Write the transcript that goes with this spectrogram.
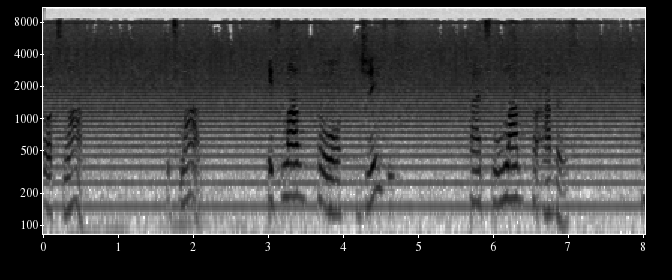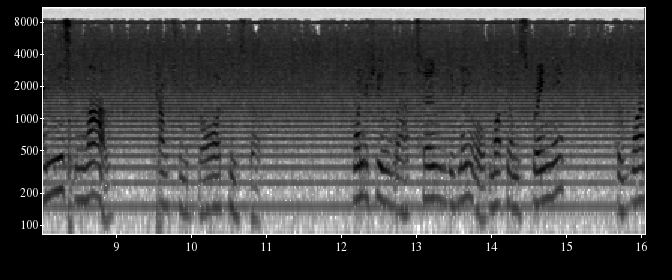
Well, it's love. It's love. It's love for Jesus, but it's love for others. And this love comes from God Himself. I wonder if you'll uh, turn with me, or it might be on the screen there, to 1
